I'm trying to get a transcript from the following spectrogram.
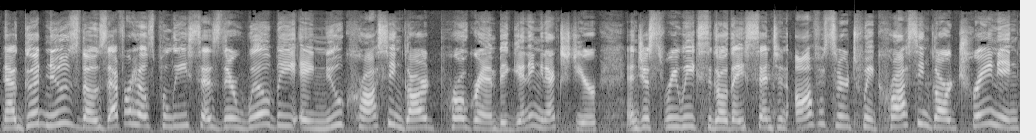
Now, good news though, Zephyrhills Police says there will be a new crossing guard program beginning next year. And just three weeks ago, they sent an officer to a crossing guard training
